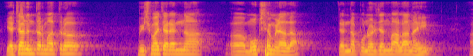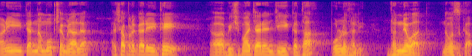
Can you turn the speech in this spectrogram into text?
याच्यानंतर मात्र भीष्माचार्यांना मोक्ष मिळाला. त्यांना पुनर्जन्म आला नाही आणि त्यांना मोक्ष मिळाला. अशा प्रकारे इथे भीष्माचार्यांची ही कथा पूर्ण झाली. धन्यवाद. नमस्कार.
